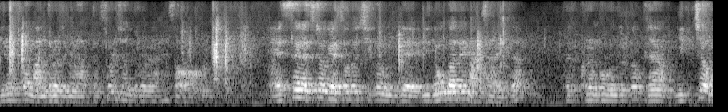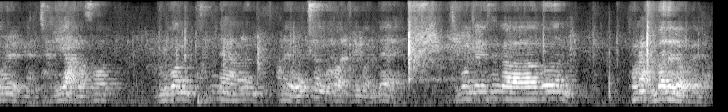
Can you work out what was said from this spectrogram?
이런 식으로 만들어주는 어떤 솔루션들을 해서 SNS 쪽에서도 지금 이제 이 농가들이 많잖아요. 그죠? 그래서 그런 부분들도 그냥 입점을 그냥 자기가 알아서 물건 판매하는 하나의 옥션 같은 건데 기본적인 생각은 돈을 안 받으려고 해요.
